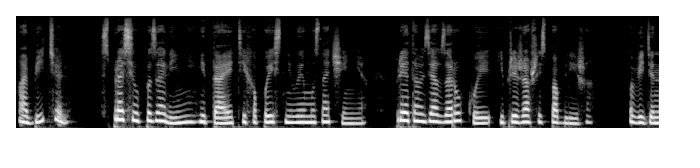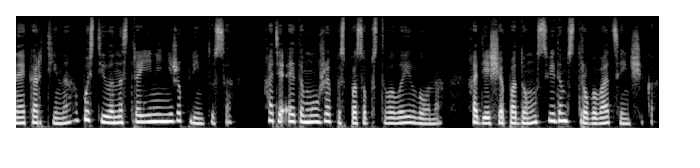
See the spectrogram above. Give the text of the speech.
«Обитель?» — спросил Пазолини, и Тая тихо пояснила ему значение, при этом взяв за руку и, и прижавшись поближе. Увиденная картина опустила настроение ниже плинтуса, хотя этому уже поспособствовала Илона, ходящая по дому с видом строгого оценщика.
